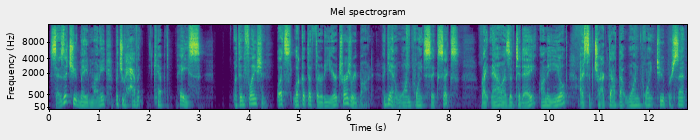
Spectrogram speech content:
it says that you've made money, but you haven't kept pace with inflation. Let's look at the 30 year treasury bond. Again, 1.66 right now as of today on the yield. I subtract out that 1.2%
